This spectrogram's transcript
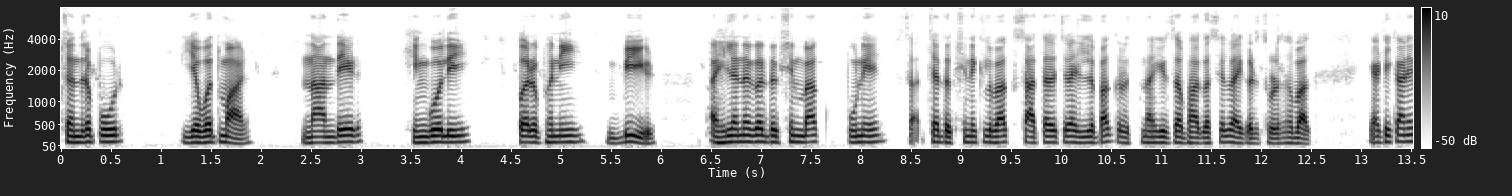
चंद्रपूर यवतमाळ नांदेड हिंगोली परभणी बीड अहिल्यानगर दक्षिण भाग पुणे सा च्या भाग साताऱ्याच्या राहिलेला भाग रत्नागिरीचा भाग असेल रायगडचा थोडासा भाग. या ठिकाणी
